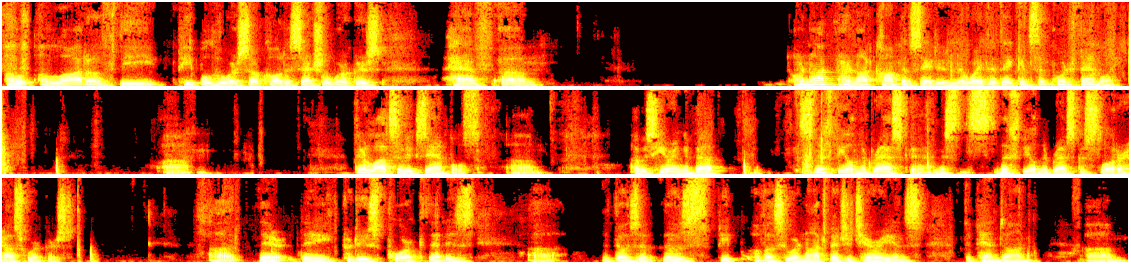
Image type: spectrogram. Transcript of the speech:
a, a, lot of the people who are so called essential workers have um, are not are not compensated in a way that they can support family. Um, there are lots of examples. Um, I was hearing about Smithfield, Nebraska, and the Smithfield, Nebraska slaughterhouse workers. Uh, they produce pork that is uh, that those of those people of us who are not vegetarians depend on. Um,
